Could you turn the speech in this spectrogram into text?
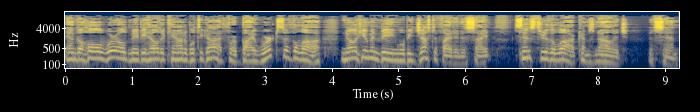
and the whole world may be held accountable to God. For by works of the law, no human being will be justified in his sight, since through the law comes knowledge of sin.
